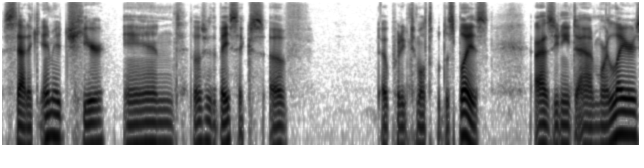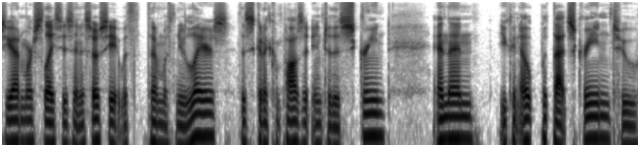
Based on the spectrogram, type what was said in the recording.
static image here, and those are the basics of outputting to multiple displays. As you need to add more layers, you add more slices and associate with them with new layers. This is going to composite into this screen, and then you can output that screen to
